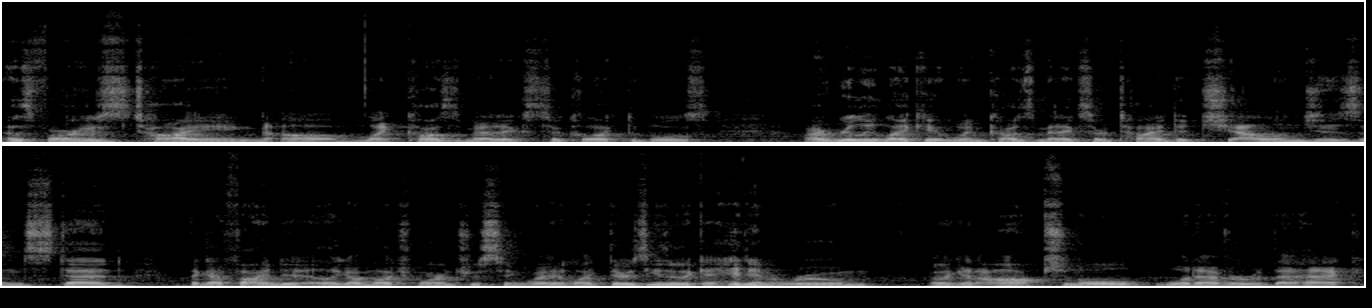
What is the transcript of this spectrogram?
As far as tying um, like cosmetics to collectibles, I really like it when cosmetics are tied to challenges instead. Like I find it like a much more interesting way. Like there's either like a hidden room or like an optional whatever the heck,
